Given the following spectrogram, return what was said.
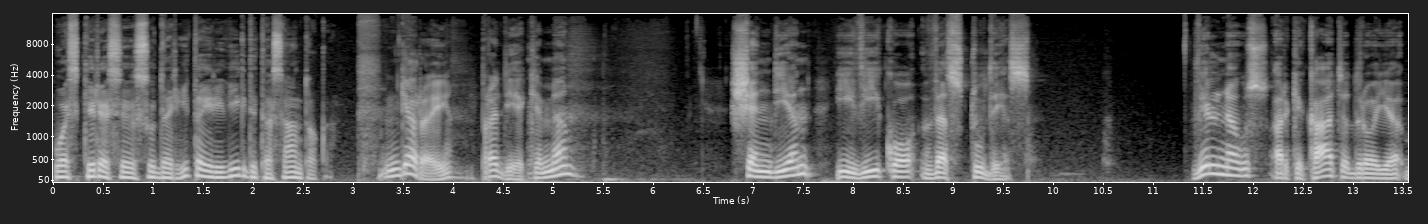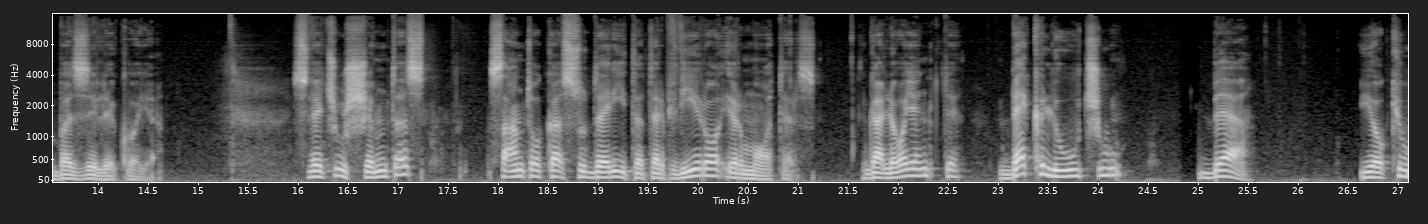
kuo skiriasi sudaryta ir įvykdyta santoka? Gerai, pradėkime. Šiandien įvyko vestuvės. Vilniaus arkikatedroje bazilikoje. Svečių šimtas santoka sudaryta tarp vyro ir moters, galiojanti be kliūčių, be jokių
